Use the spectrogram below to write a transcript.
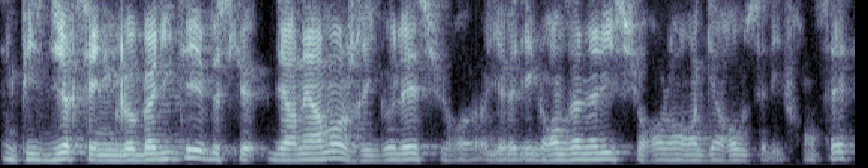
Et se dire que c'est une globalité, parce que dernièrement, je rigolais sur, euh, il y avait des grandes analyses sur Roland Garros et les Français.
